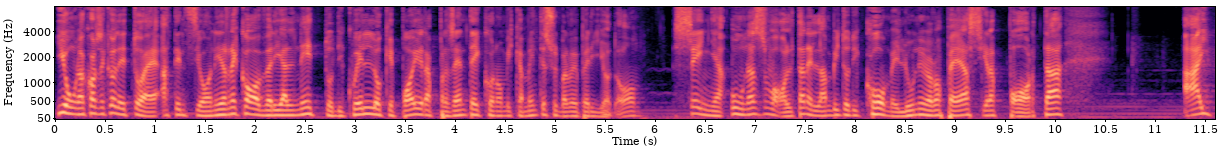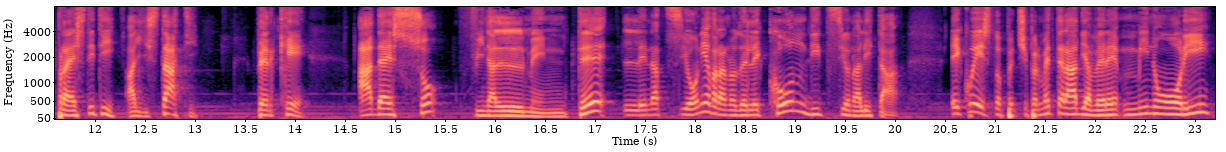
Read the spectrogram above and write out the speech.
io una cosa che ho detto è, attenzione, il recovery al netto di quello che poi rappresenta economicamente sul breve periodo, segna una svolta nell'ambito di come l'Unione Europea si rapporta ai prestiti agli stati. Perché adesso finalmente le nazioni avranno delle condizionalità e questo ci permetterà di avere minori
